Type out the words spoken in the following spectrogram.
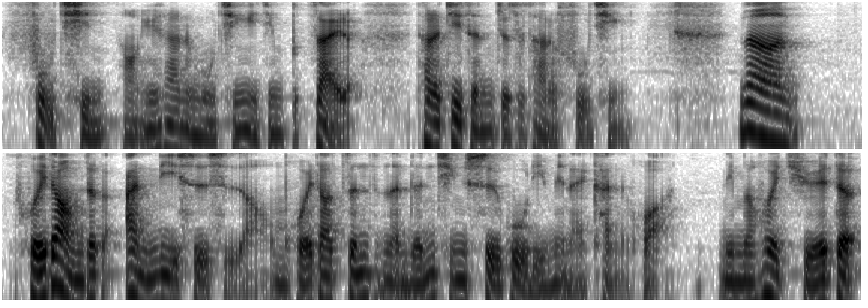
父亲啊，因为他的母亲已经不在了，他的继承人就是他的父亲。那回到我们这个案例事实啊，我们回到真正的人情世故里面来看的话。你们会觉得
